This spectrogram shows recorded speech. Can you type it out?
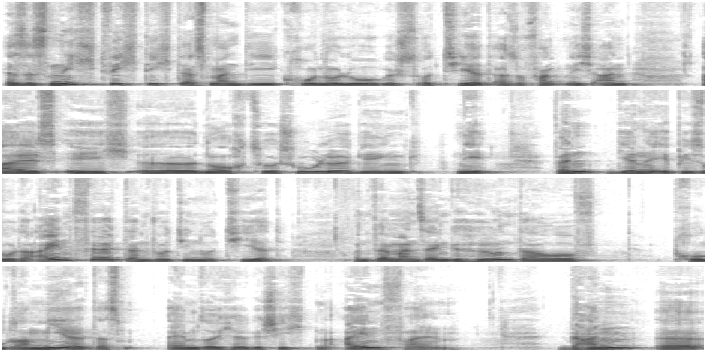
Es ist nicht wichtig, dass man die chronologisch sortiert. Also fangt nicht an, als ich äh, noch zur Schule ging. Nee, wenn dir eine Episode einfällt, dann wird die notiert. Und wenn man sein Gehirn darauf programmiert, dass einem solche Geschichten einfallen, dann äh,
